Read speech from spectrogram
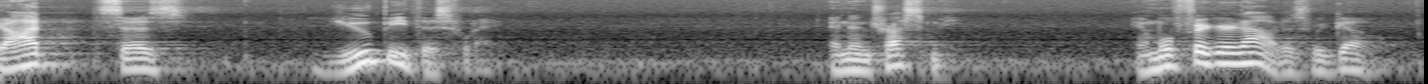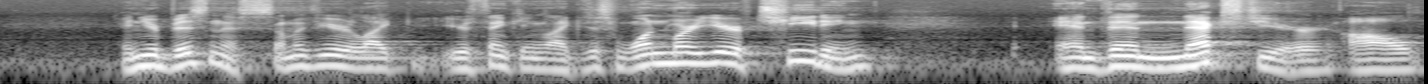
God says, You be this way, and then trust me. And we'll figure it out as we go. In your business, some of you are like, you're thinking, like, just one more year of cheating, and then next year I'll,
